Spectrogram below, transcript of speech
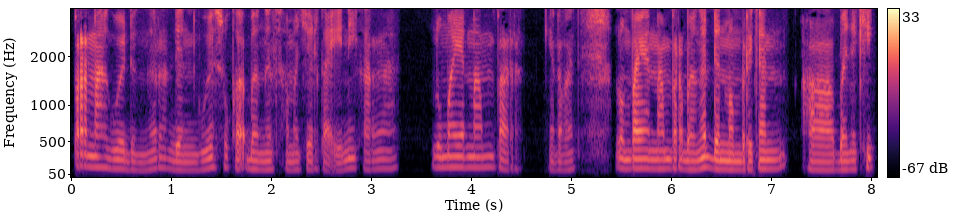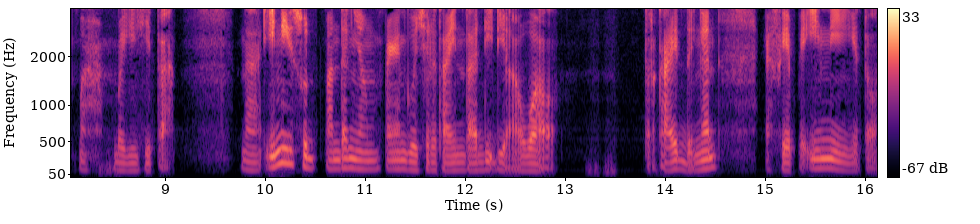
pernah gue denger dan gue suka banget sama cerita ini karena lumayan nampar gitu kan? Lumayan nampar banget dan memberikan uh, banyak hikmah bagi kita. Nah ini sudut pandang yang pengen gue ceritain tadi di awal terkait dengan FVP ini gitu.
